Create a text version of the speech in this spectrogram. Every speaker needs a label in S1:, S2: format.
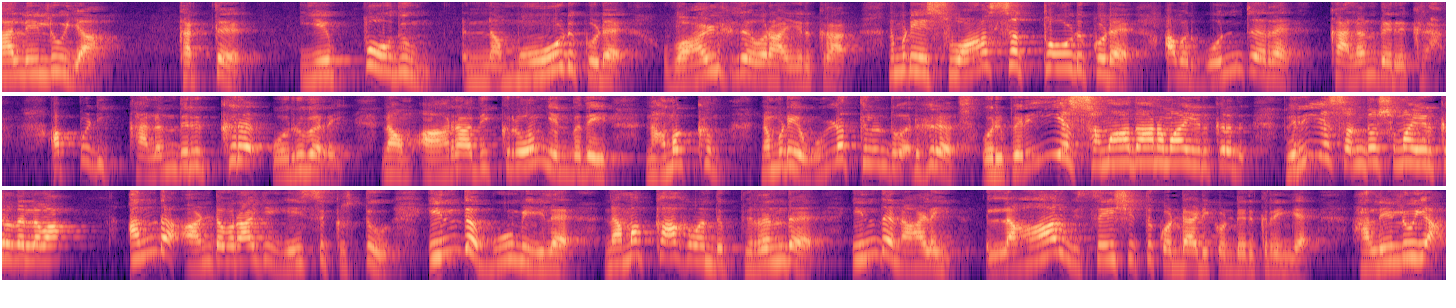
S1: ஹலிலுயா கர்த்தர் எப்போதும் நம்மோடு கூட வாழ்கிறவராய் இருக்கிறார் நம்முடைய சுவாசத்தோடு கூட அவர் ஒன்றரை கலந்திருக்கிறார். அப்படி கலந்திருக்கிற ஒருவரை நாம் ஆராதிக்கிறோம் என்பதை நமக்கும் நம்முடைய உள்ளத்திலிருந்து வருகிற ஒரு பெரிய சமாதானமாக இருக்கிறது பெரிய சந்தோஷமாக இருக்கிறது அல்லவா அந்த ஆண்டவராகிய இயேசு கிறிஸ்து இந்த பூமியில நமக்காக வந்து பிறந்த இந்த நாளை எல்லாரும் விசேஷித்து கொண்டாடி கொண்டிருக்கிறீங்க. ஹலிலுயா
